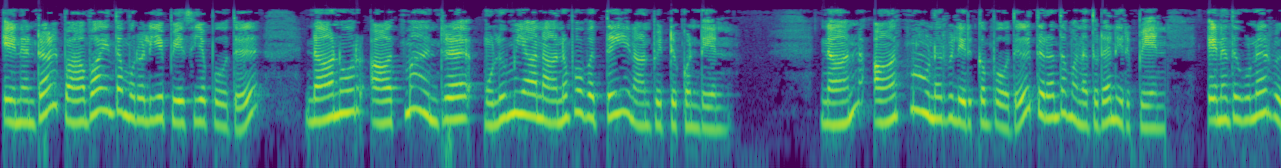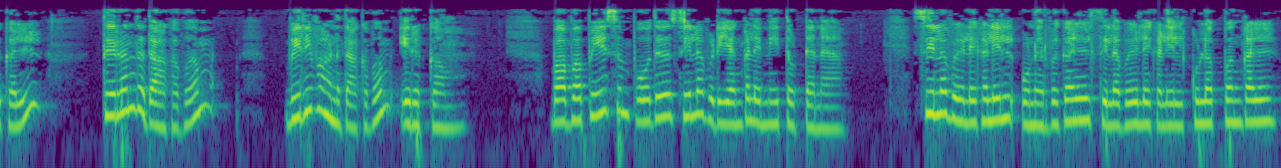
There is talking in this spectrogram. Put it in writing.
ஏனென்றால் பாபா இந்த முரளியை பேசிய போது நானோர் ஆத்மா என்ற முழுமையான அனுபவத்தை நான் பெற்றுக்கொண்டேன். நான் ஆத்ம உணர்வில் இருக்கும்போது திறந்த மனதுடன் இருப்பேன். எனது உணர்வுகள் திறந்ததாகவும் விரிவானதாகவும் இருக்கும். பாபா பேசும்போது சில விடயங்கள் என்னை தொட்டன. சில வேளைகளில் உணர்வுகள் சில வேளைகளில் குழப்பங்கள்.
